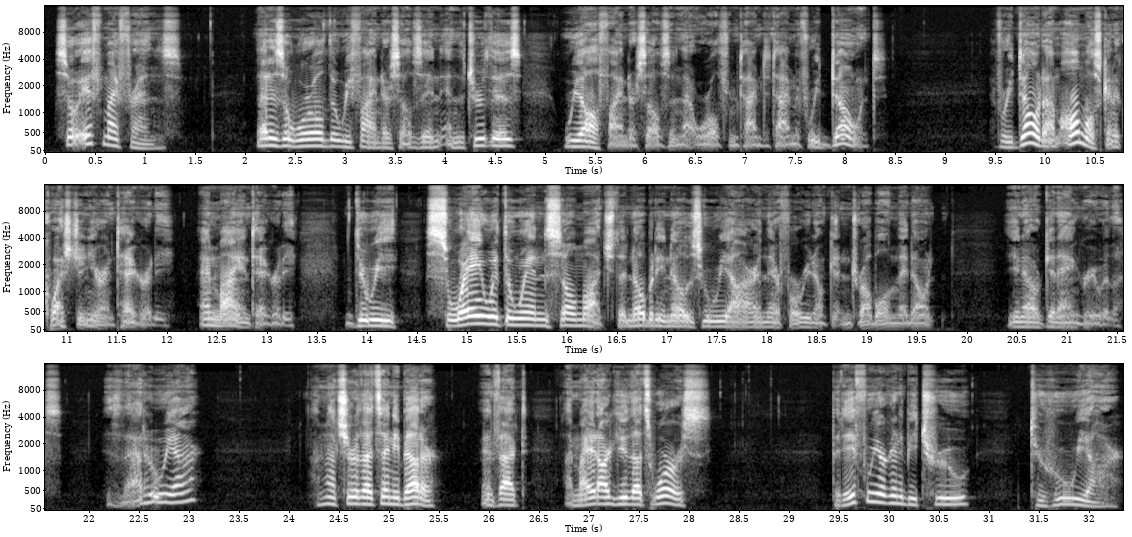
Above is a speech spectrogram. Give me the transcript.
So, if, my friends, that is a world that we find ourselves in, and the truth is, we all find ourselves in that world from time to time. If we don't, if we don't, I'm almost going to question your integrity and my integrity. Do we sway with the wind so much that nobody knows who we are and therefore we don't get in trouble and they don't, you know, get angry with us? Is that who we are? I'm not sure that's any better. In fact, I might argue that's worse. But if we are going to be true to who we are,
